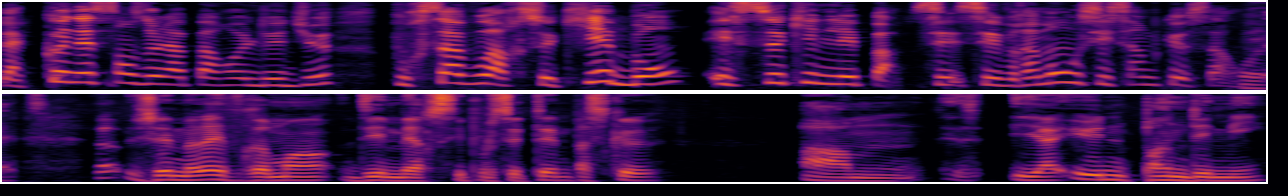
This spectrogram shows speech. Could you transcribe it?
la connaissance de la parole de Dieu pour savoir ce qui est bon et ce qui ne l'est pas. C'est vraiment aussi simple que ça, en Ouais. fait. Euh, J'aimerais vraiment dire merci pour ce thème parce que euh, il y a une pandémie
